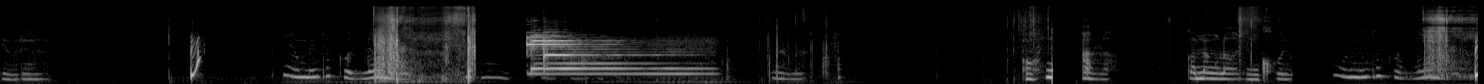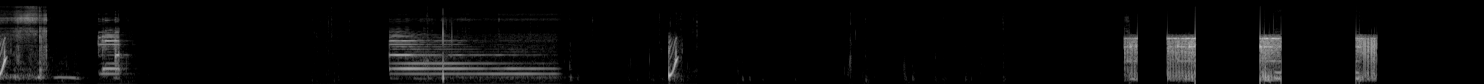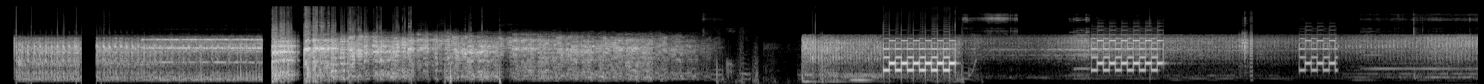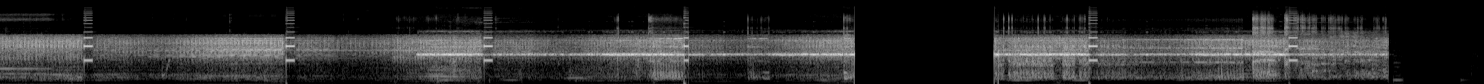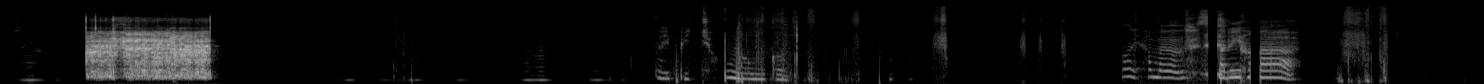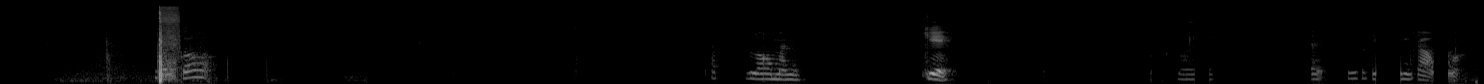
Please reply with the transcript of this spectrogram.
เดี๋ยวเร็วเลยยังไม่ได้กดเริ่มเลยเล่นเริ่มแล้วอ๋อเอาเหรอกำลังรอหนึ่งคน ยังไม่ได้กดเริ่มเลย ไปปิดช่องลมก่อน เฮ้ยทำไมมันสวัสดีค่ะแล้วก็รอมันเก็บมาไอ้สกินเก่าอะ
